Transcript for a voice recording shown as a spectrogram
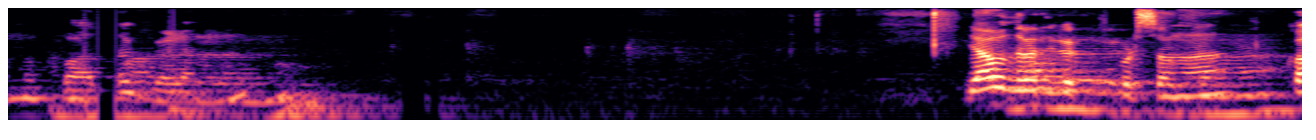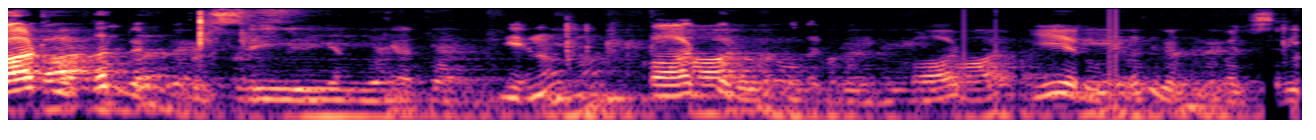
ಅನುಪಾತಗಳನ್ನು ಯಾವುದರಲ್ಲಿ ವ್ಯಕ್ತಪಡಿಸೋಣ? ಕಾಟ್ ರೂಪದಲ್ಲಿ ಹೇಳ್ತಾರೆ. ಏನು? ಕಾಟ್ ರೂಪದಲ್ಲಿ ಕಾಟ್ ಎ ರೂಪದಲ್ಲಿ ವ್ಯಕ್ತಪಡಿಸ್ರಿ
